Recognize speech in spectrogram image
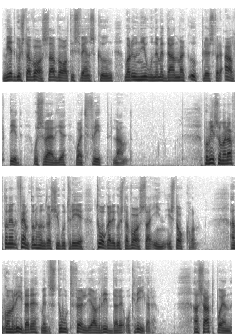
Med Gustav Vasa vald till svensk kung var unionen med Danmark upplöst för alltid och Sverige var ett fritt land. På midsommaraftonen 1523 tågade Gustav Vasa in i Stockholm. Han kom ridade med ett stort följe av riddare och krigare. Han satt på en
